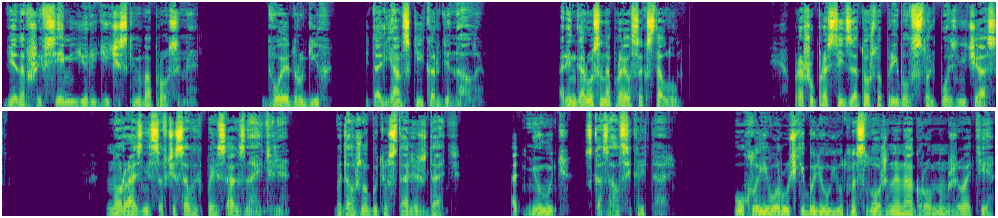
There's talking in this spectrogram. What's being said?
ведавший всеми юридическими вопросами. Двое других — итальянские кардиналы. Оренгороса направился к столу. Прошу простить за то, что прибыл в столь поздний час. Но разница в часовых поясах, знаете ли. Вы, должно быть, устали ждать. Отнюдь, — сказал секретарь. Пухлые его ручки были уютно сложены на огромном животе.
